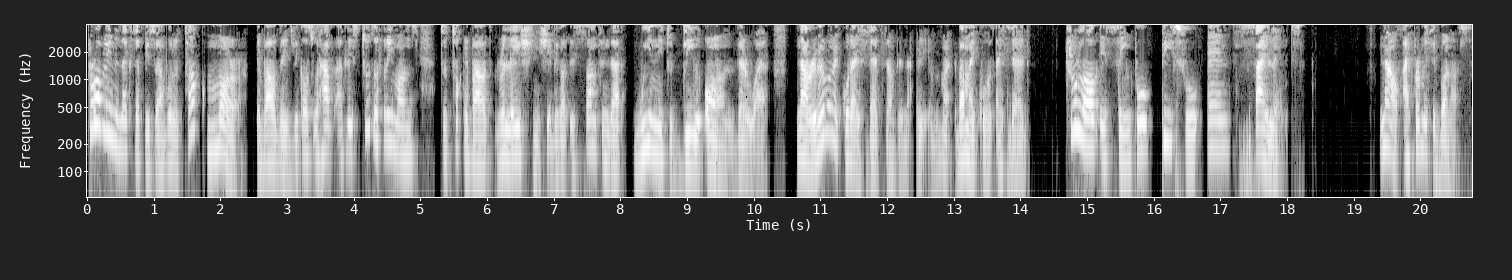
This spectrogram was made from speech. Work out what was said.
Probably in the next episode, I'm going to talk more about this because we have at least two to three months to talk about relationship because it's something that we need to deal on very well. Now, remember my quote? I said something about my quote. I said, True love is simple, peaceful, and silent. Now, I promise a bonus.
